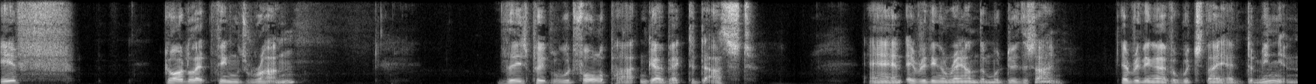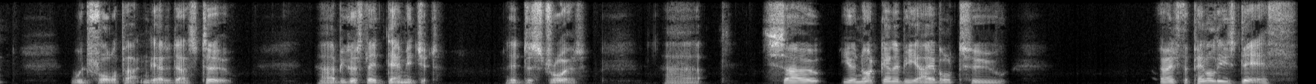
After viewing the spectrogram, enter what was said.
If God let things run, these people would fall apart and go back to dust, and everything around them would do the same. Everything over which they had dominion would fall apart and go to dust too, uh, because they'd damage it, they'd destroy it. Uh, so you're not going to be able to. I mean, if the penalty is death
